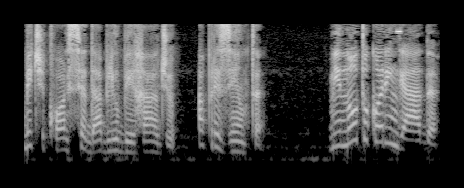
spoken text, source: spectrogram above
Bitcoin CWB Rádio apresenta Minuto Coringada.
